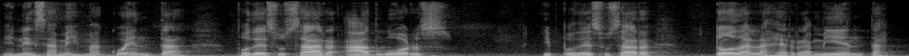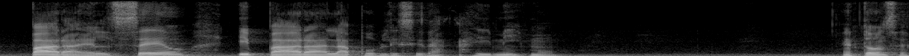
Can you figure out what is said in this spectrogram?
en esa misma cuenta podés usar AdWords y podés usar todas las herramientas para el SEO y para la publicidad ahí mismo. Entonces,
